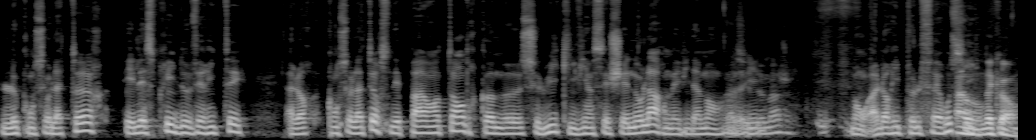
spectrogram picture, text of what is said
le Consolateur et l'Esprit de vérité. Alors, consolateur, ce n'est pas à entendre comme celui qui vient sécher nos larmes, évidemment. Ah, c'est dommage. Bon, alors il peut le faire aussi. Ah bon, d'accord.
